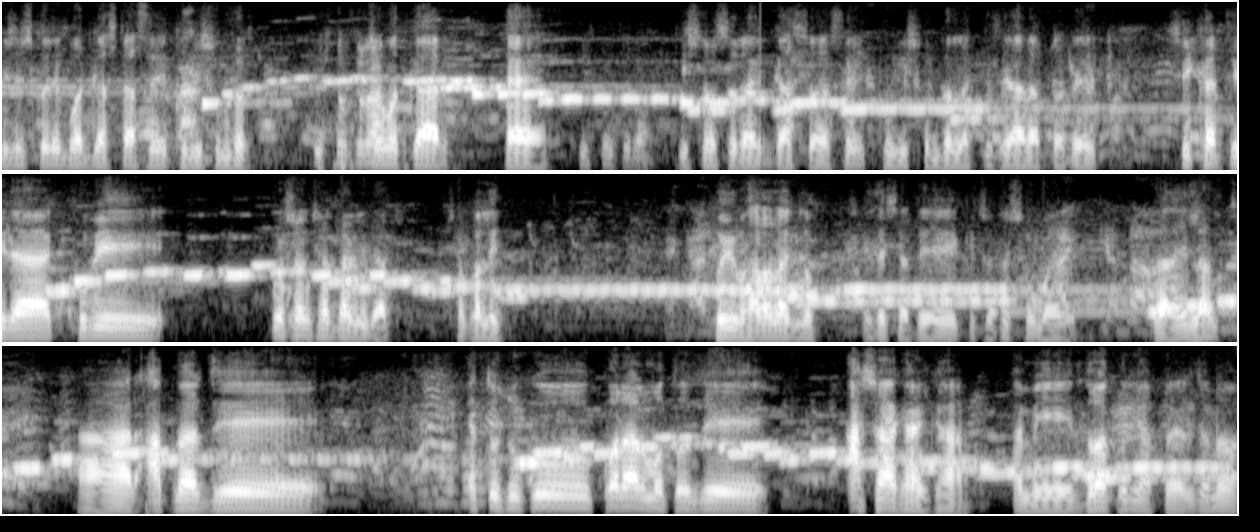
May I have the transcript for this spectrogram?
বিশেষ করে বট গাছটা আছে খুবই সুন্দর। চমৎকার হ্যাঁ। কৃষ্ণচূড়া। গাছও আছে খুবই সুন্দর লাগতেছে। আর আপনাদের শিক্ষার্থীরা খুবই প্রশংসার দাবিদার সকলেই। খুবই ভালো লাগল এদের সাথে কিছুটা সময় দাঁড়াইলাম। আর আপনার যে এতটুকু করার মতো যে আশা আকাঙ্ক্ষা। আমি দোয়া করি আপনার জন্য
